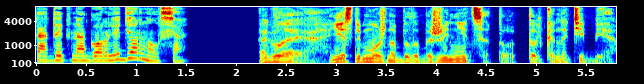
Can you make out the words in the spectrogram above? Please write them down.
Кадык на горле дернулся. Аглая, если можно было бы жениться, то только на тебе.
